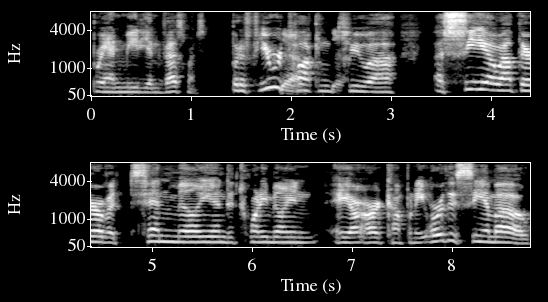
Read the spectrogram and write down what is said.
brand media investments. But if you were yeah, talking yeah. to uh, a CEO out there of a 10 million to 20 million ARR company or the CMO,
